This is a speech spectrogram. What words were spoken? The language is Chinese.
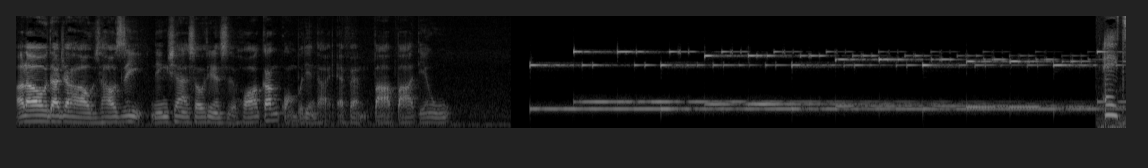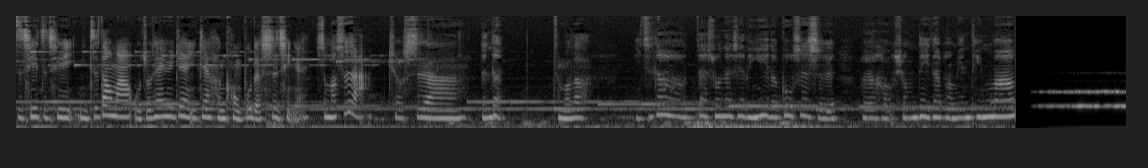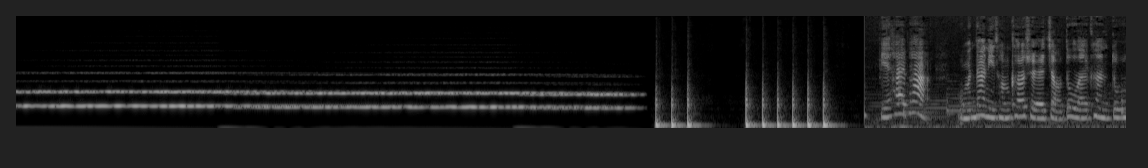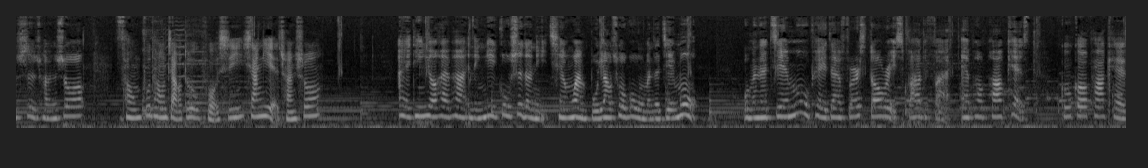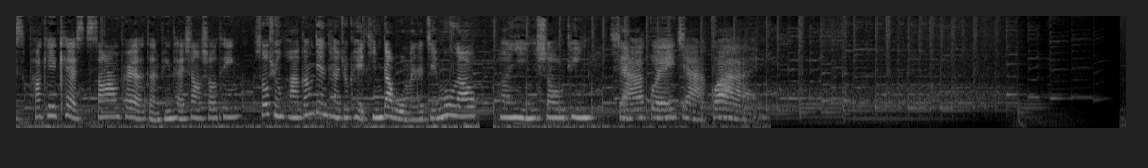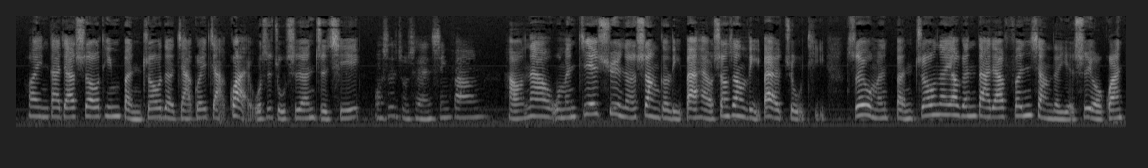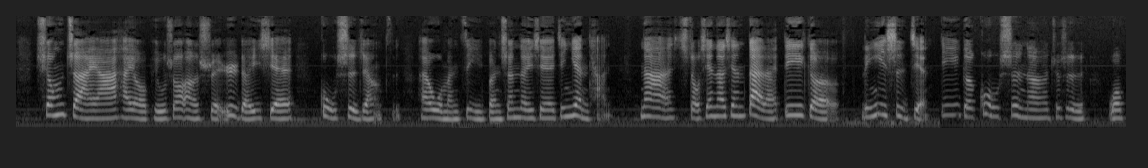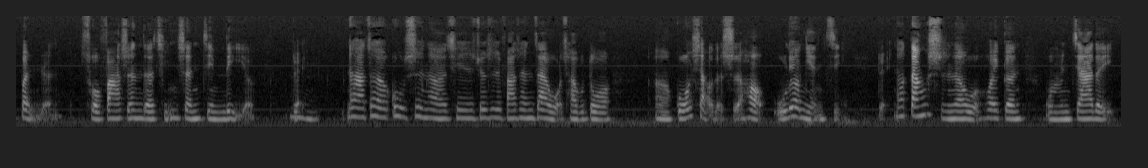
Hello，大家好，我是 Howzy，您现在收听的是华冈广播电台 FM 八八点五。哎，子琪，子琪，你知道吗？我昨天遇见一件很恐怖的事情。哎，什么事啊？就是啊，等等，怎么了？你知道在说那些灵异的故事时，会有好兄弟在旁边听吗？害怕，我们带你从科学的角度来看都市传说，从不同角度剖析乡野传说。爱听又害怕灵异故事的你，千万不要错过我们的节目。我们的节目可以在 First Story、Spotify、Apple Podcast、Google Podcast、Pocket Cast、SoundPlayer 等平台上收听，搜寻华冈电台就可以听到我们的节目喽。欢迎收听《假鬼假怪》。欢迎大家收听本周的《假鬼假怪》，我是主持人芷琪，我是主持人新芳。好，那我们接续呢上个礼拜还有上上礼拜的主题，所以我们本周呢要跟大家分享的也是有关凶宅啊，还有比如说呃水域的一些故事这样子，还有我们自己本身的一些经验谈。那首先呢，先带来第一个灵异事件，第一个故事呢就是我本人。所发生的亲身经历了，对，嗯、那这个故事呢，其实就是发生在我差不多，呃，国小的时候，五六年级，对，那当时呢，我会跟我们家的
